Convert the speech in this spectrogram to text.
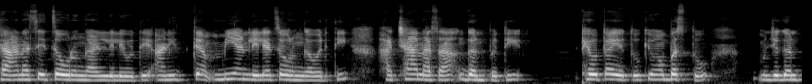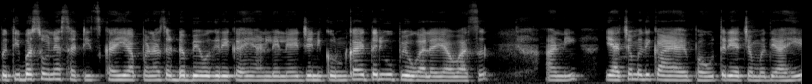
छान असे चौरंग आणलेले होते. आणि त्या मी आणलेल्या चौरंगावरती हा छान असा गणपती ठेवता येतो किंवा बसतो. म्हणजे गणपती बसवण्यासाठीच काही आपण असं डबे वगैरे काही आणलेले आहे जेणेकरून काहीतरी उपयोगाला यावं असं आणि याच्यामध्ये काय आहे पाहू तर याच्यामध्ये आहे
